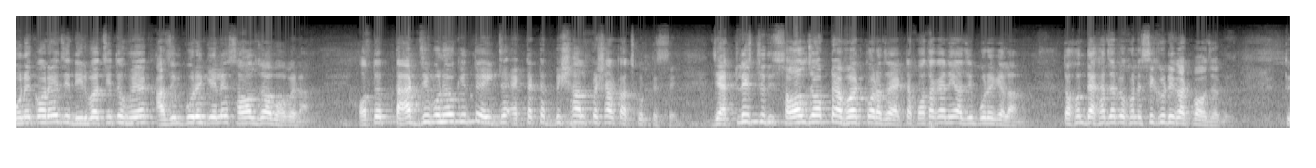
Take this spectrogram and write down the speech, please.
মনে করে যে নির্বাচিত হয়ে আজিমপুরে গেলে সওয়াল জবাব হবে না। অতএব তার জীবনেও কিন্তু এইটা একটা একটা বিশাল প্রেশার কাজ করতেছে যে অ্যাটলিস্ট যদি সওয়াল জবাবটা অ্যাভয়েড করা যায়, একটা পতাকা নিয়ে আজিমপুরে গেলাম, তখন দেখা যাবে ওখানে সিকিউরিটি গার্ড পাওয়া যাবে। তো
